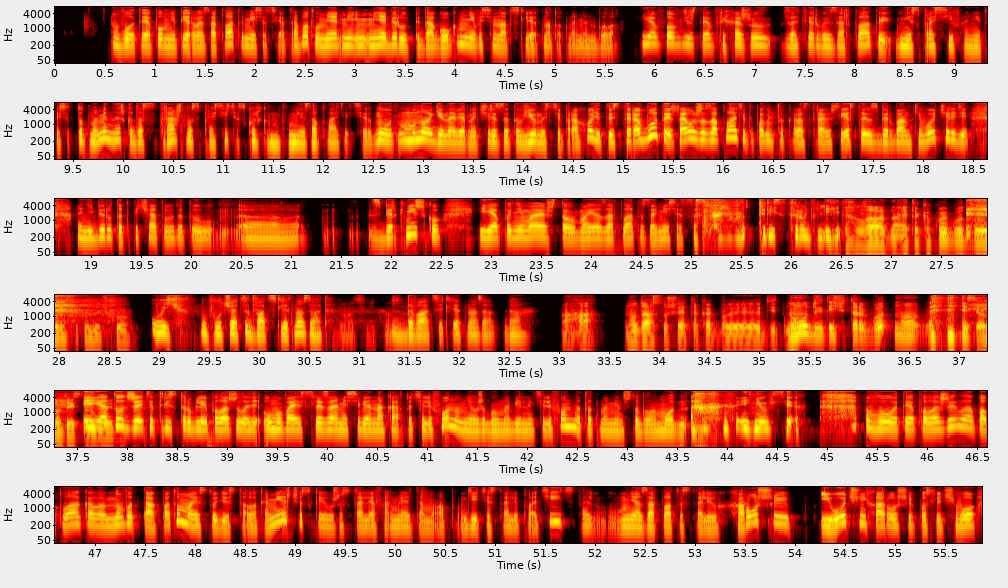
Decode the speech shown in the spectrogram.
Вот, я помню, первая зарплата, месяц я отработала. Меня, меня берут педагогом, мне 18 лет на тот момент было. Я помню, что я прихожу за первой зарплатой, не спросив о ней. То есть тот момент, знаешь, когда страшно спросить, а сколько вы мне заплатите. Ну, вот многие, наверное, через это в юности проходят. То есть ты работаешь, а уже заплатят, и потом только расстраиваешься. Я стою в Сбербанке в очереди, они берут, отпечатывают эту э, Сберкнижку, и я понимаю, что моя зарплата за месяц составила 300 рублей. Да ладно, а это какой год был, на секундочку? Ой, ну, получается, 20 лет назад. 20 лет назад. 20 лет назад, да. Ага. Ну да, слушай, это как бы, ну, 2002 год, но все равно 300 И рублей. я тут же эти 300 рублей положила, умываясь слезами себе на карту телефона. У меня уже был мобильный телефон на тот момент, что было модно, и не у всех. Вот, я положила, поплакала. Ну, вот так. Потом моя студия стала коммерческой, уже стали оформлять, там, дети стали платить, стали, у меня зарплаты стали хорошие, и очень хорошие, после чего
